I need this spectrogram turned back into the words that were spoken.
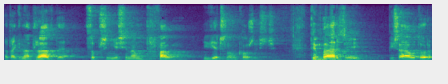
a tak naprawdę, co przyniesie nam trwałą i wieczną korzyść. Tym bardziej, pisze autor,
